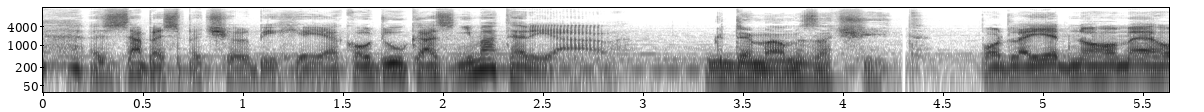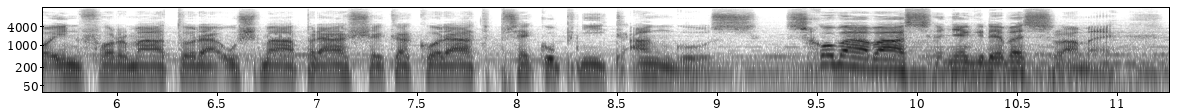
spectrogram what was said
Zabezpečil bych je jako důkazní materiál. Kde mám začít? Podle jednoho mého informátora už má prášek akorát překupník Angus. Schovává se někde ve slamech.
